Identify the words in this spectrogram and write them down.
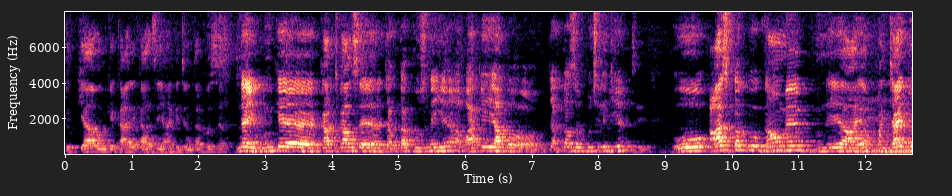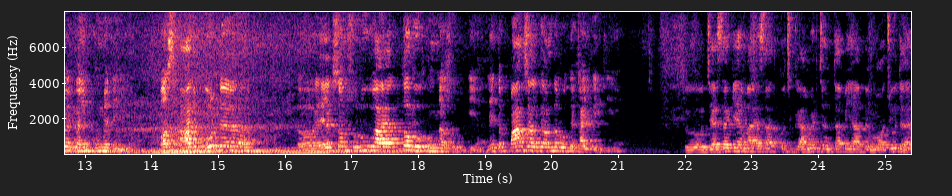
तो क्या उनके कार्यकाल से यहाँ की जनता खुश है? नहीं उनके कार्यकाल से जनता खुश नहीं है। बाकी आप जनता से पूछ लीजिए। वो आज तक वो गाँव में ये आया पंचायत में कहीं घूमे नहीं है। बस आज वोट इलेक्शन शुरू हुआ है तब तो वो घूमना शुरू किया। नहीं तो पाँच साल के अंदर वो दिखाई नहीं दिया। तो जैसा कि हमारे साथ कुछ ग्रामीण जनता भी यहाँ पे मौजूद है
